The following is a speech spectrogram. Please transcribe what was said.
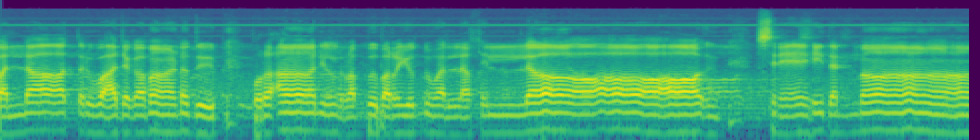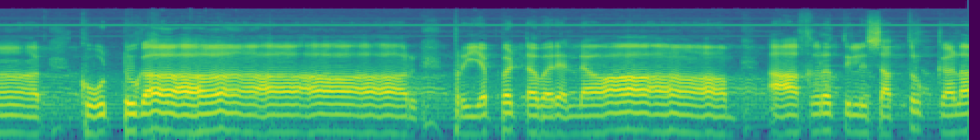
വല്ലാത്തൊരു വാചകമാണത്. ഖുർആാനിൽ റബ്ബ് പറയുന്നു അല്ല സ്നേഹിതന്മാർ കൂട്ടുകാർ പ്രിയപ്പെട്ടവരെല്ലാം ആഹ്റത്തിൽ ശത്രുക്കളാണ്.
